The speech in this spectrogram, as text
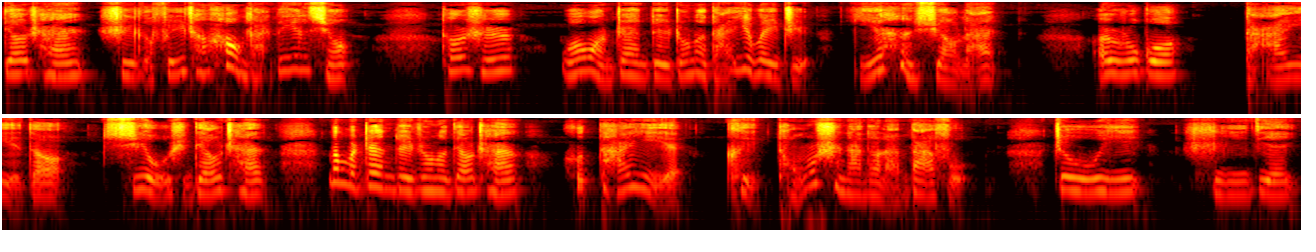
貂蝉是一个非常好蓝的英雄，同时往往战队中的打野位置也很需要蓝。而如果打野的就是貂蝉，那么战队中的貂蝉和打野可以同时拿到蓝 buff，这无疑是一件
